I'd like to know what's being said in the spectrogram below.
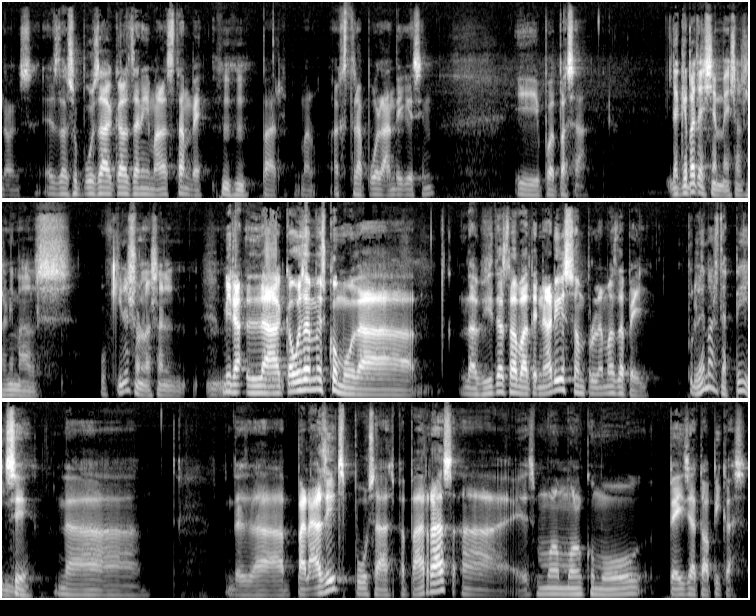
doncs és de suposar que els animals també, Mhm. per, bueno, extrapolant, diguéssim, i pot passar. De què pateixen més els animals? Quines són les... Mira, la causa més comú de, de visites del veterinari són problemes de pell. Problemes de pell? Sí, de, des de paràsits, puces, paparres, eh, és molt, molt comú pells atòpiques.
